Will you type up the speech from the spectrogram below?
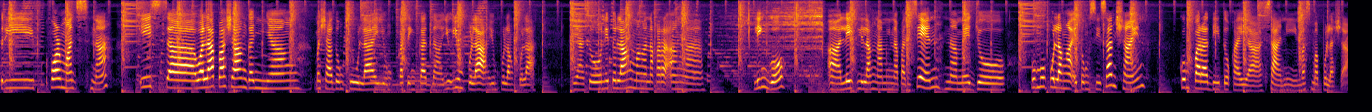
3, 4 months na, is uh, wala pa siyang ganyang masyadong kulay, yung katingkad na, yung, yung pula, yung pulang-pula. Ayan, so nito lang mga nakaraang uh, linggo, uh, lately lang naming napansin na medyo pumupula nga itong si Sunshine kumpara dito kay uh, Sunny. Mas mapula siya.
